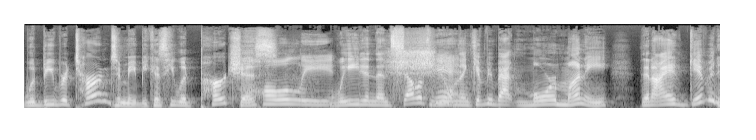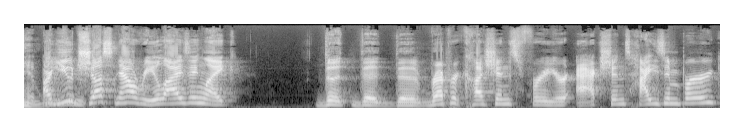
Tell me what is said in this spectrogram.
would be returned to me because he would purchase Holy weed and then sell it to you and then give me back more money than I had given him. Are We you just now realizing like the the the repercussions for your actions, Heisenberg?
